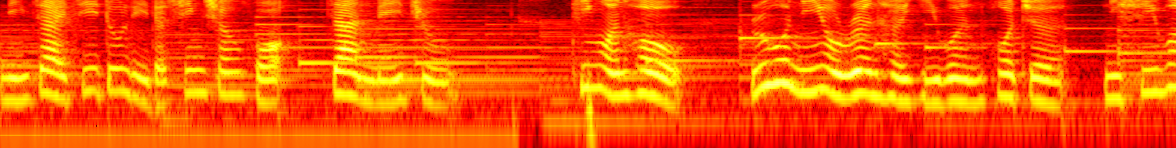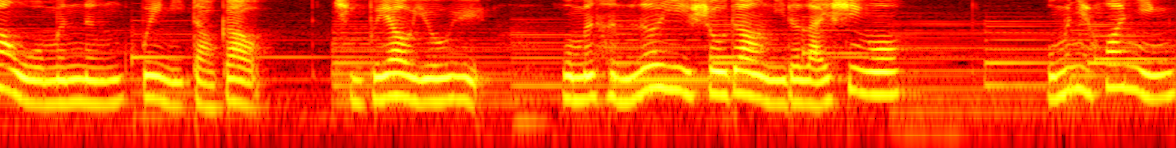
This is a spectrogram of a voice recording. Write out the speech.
您在基督里的新生活。赞美主！听完后，如果你有任何疑问，或者你希望我们能为你祷告，请不要犹豫，我们很乐意收到你的来信哦。我们也欢迎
